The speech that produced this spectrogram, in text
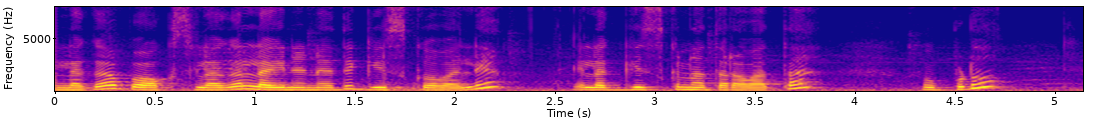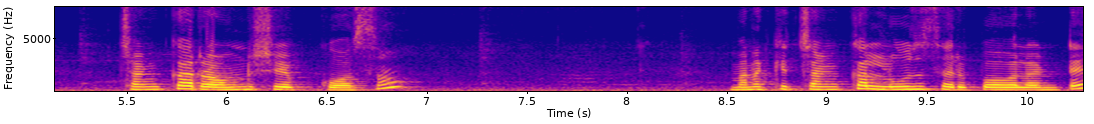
ఇలాగా బాక్స్ లాగా లైన్ అనేది గీసుకోవాలి. ఇలా గీసుకున్న తర్వాత ఇప్పుడు చంక రౌండ్ షేప్ కోసం మనకి చంక లూజ్ సరిపోవాలంటే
